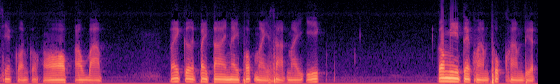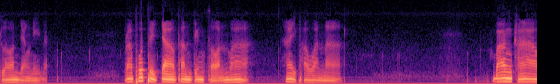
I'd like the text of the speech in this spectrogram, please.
เสียก่อนก็หอบเอาบาป ไปเกิดไปตายในภพใหม่ศาสตร์ใหม่อีก ก็มีแต่ความทุกข์ความเดือดร้อนอย่างนี้แหละ พระพุทธเจ้าท่านจึงสอนว่าให้ภาวนา บางคราว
